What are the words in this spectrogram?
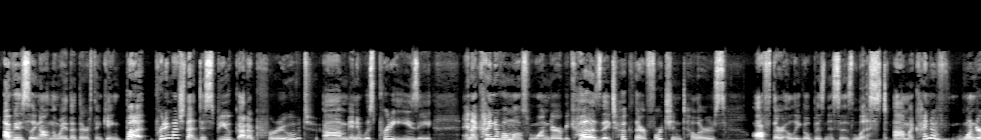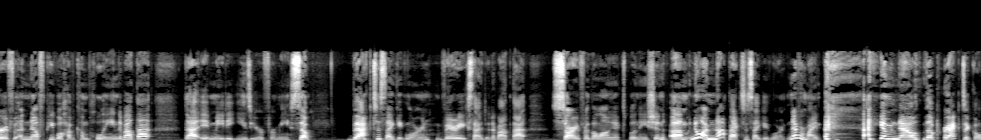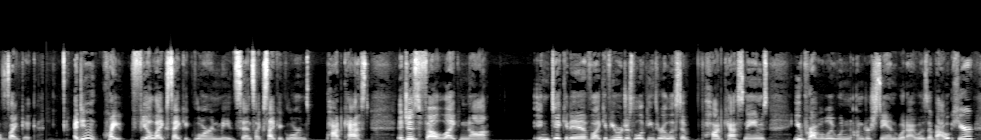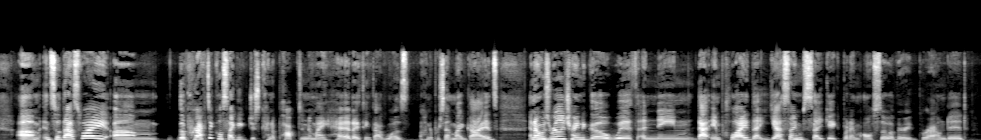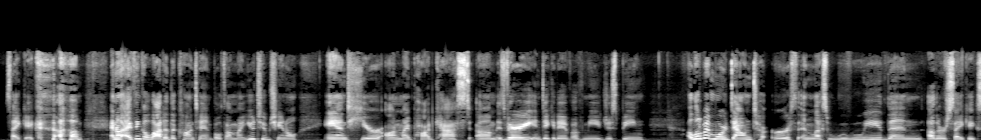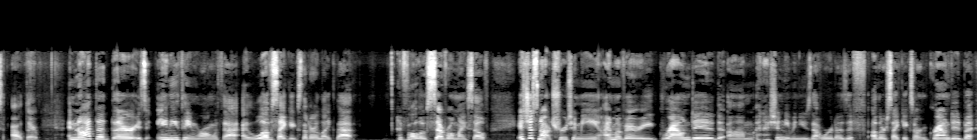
obviously not in the way that they're thinking, but pretty much that dispute got approved, um, and it was pretty easy. And I kind of almost wonder because they took their fortune tellers off their illegal businesses list. Um, I kind of wonder if enough people have complained about that that it made it easier for me. So, back to Psychic Lauryn. Very excited about that. Sorry for the long explanation. Um, no, I'm not back to Psychic Lauryn. Never mind. Am now the practical psychic. I didn't quite feel like Psychic Lauryn made sense, like Psychic Lauryn's podcast. It just felt like not indicative. Like if you were just looking through a list of podcast names, you probably wouldn't understand what I was about here. Um, and so that's why um, the practical psychic just kind of popped into my head. I think that was 100% my guides. And I was really trying to go with a name that implied that yes, I'm psychic, but I'm also a very grounded psychic. um, and I think a lot of the content, both on my YouTube channel and here on my podcast, um, is very indicative of me just being a little bit more down to earth and less woo wooey than other psychics out there. And not that there is anything wrong with that. I love psychics that are like that. I follow several myself it's just not true to me. I'm a very grounded, um, and I shouldn't even use that word as if other psychics aren't grounded, but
